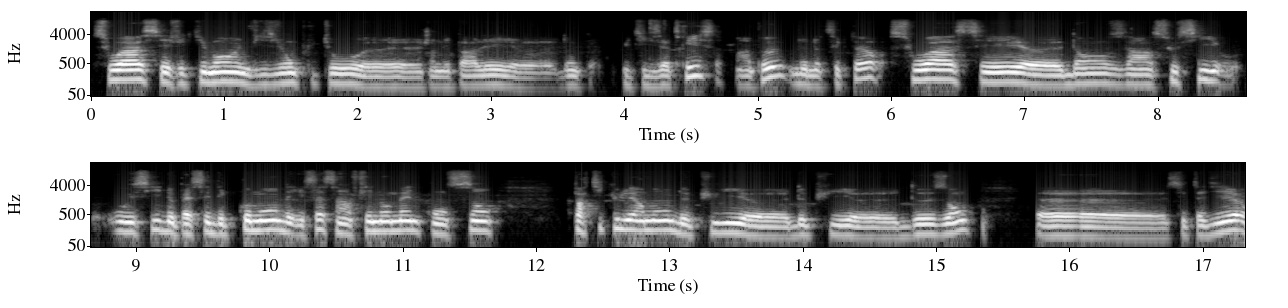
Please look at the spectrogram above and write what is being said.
Soit c'est effectivement une vision plutôt, euh, j'en ai parlé, euh, donc utilisatrice un peu de notre secteur, soit c'est euh, dans un souci aussi de passer des commandes, et ça c'est un phénomène qu'on sent particulièrement depuis, depuis deux ans, c'est-à-dire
